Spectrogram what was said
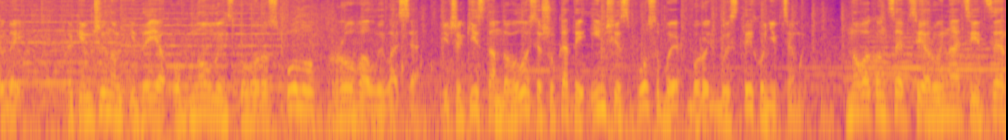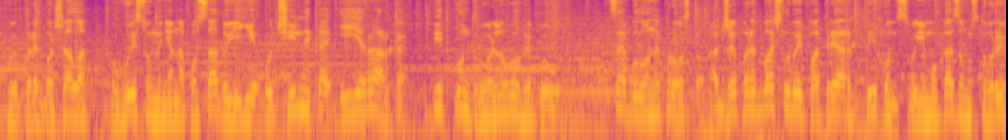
людей. Таким чином, ідея обновленського розколу провалилася, і чекістам довелося шукати інші способи боротьби з тихонівцями. Нова концепція руйнації церкви передбачала висунення на посаду її очільника і ієрарха підконтрольного ГПУ. Це було непросто, адже передбачливий патріарх Тихон своїм указом створив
